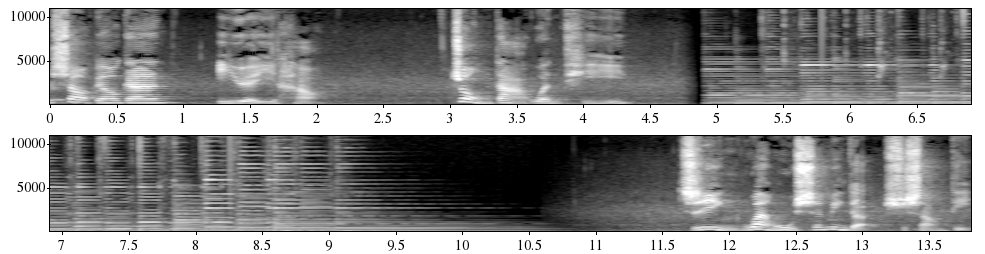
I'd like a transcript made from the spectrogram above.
少标杆一月一号，重大问题。指引万物生命的是上帝，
